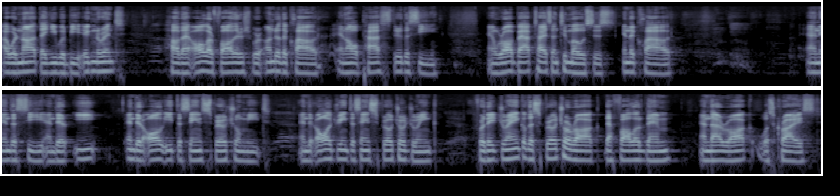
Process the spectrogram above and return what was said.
I would not that ye would be ignorant how that all our fathers were under the cloud and all passed through the sea, and were all baptized unto Moses in the cloud and in the sea, and did eat and did all eat the same spiritual meat, and did all drink the same spiritual drink, for they drank of the spiritual rock that followed them, and that rock was Christ.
